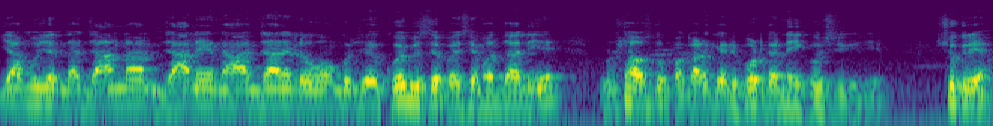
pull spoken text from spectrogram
या मुझे न जानना, जाने, ना अनजाने लोगों को जो है कोई भी से पैसे मत डालिए। उल्टा उसको पकड़ के रिपोर्ट करने की कोशिश कीजिए। शुक्रिया।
